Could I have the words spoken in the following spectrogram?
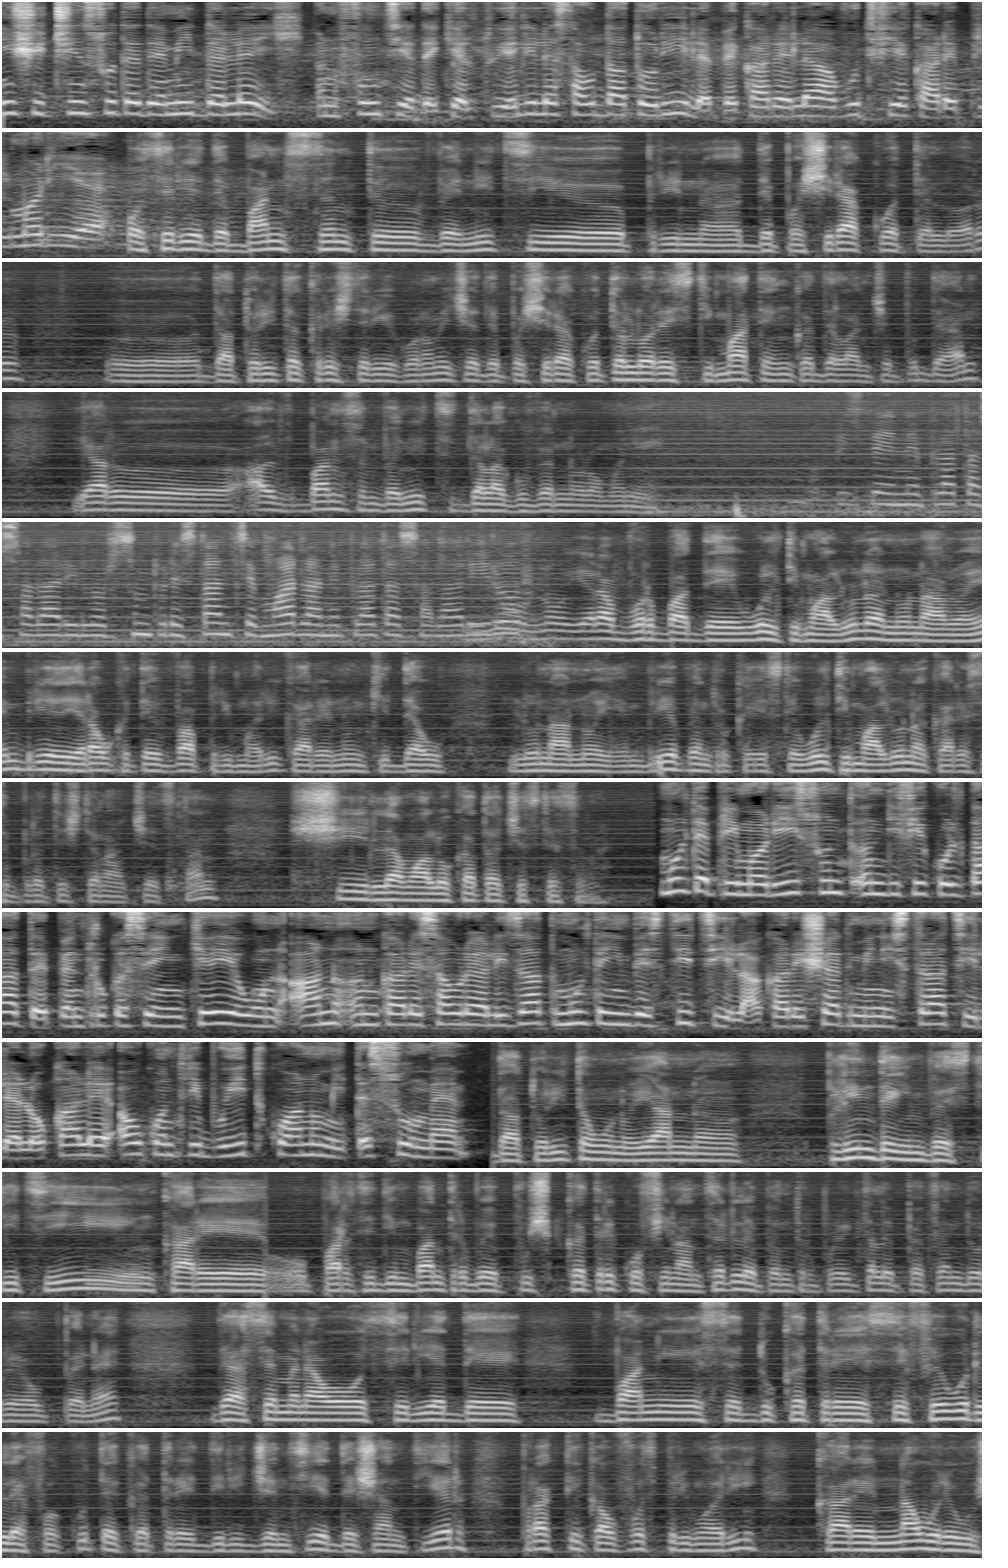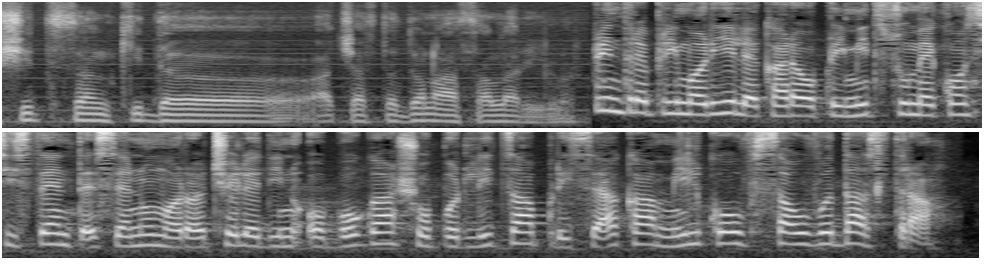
și 500.000 de lei, în funcție de cheltuielile sau datoriile pe care le-a avut fiecare primărie. O serie de bani sunt uh, veniți uh, prin depășirea cotelor, Uh, datorită creșterii economice, depășirea cotelor estimate încă de la început de an, iar uh, alți bani sunt veniți de la Guvernul României. Vorbiți de neplata salariilor, sunt restanțe mari la neplata salariilor? Nu, nu, era vorba de ultima lună, în luna noiembrie, erau câteva primării care nu închideau luna noiembrie, pentru că este ultima lună care se plătește în acest an și le-am alocat aceste sume. Multe primării sunt în dificultate pentru că se încheie un an în care s-au realizat multe investiții la care și administrațiile locale au contribuit cu anumite sume. Datorită unui an uh, plin de investiții în care o parte din bani trebuie puși către cofinanțările pentru proiectele pe fonduri europene, de asemenea o serie de banii se duc către SF-urile făcute, către dirigenție de șantier. Practic au fost primării care n-au reușit să închidă această zonă a salariilor. Printre primăriile care au primit sume consistente se numără cele din Obogaș, Șopârlița, Priseaca, Milcov sau Vădastra.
